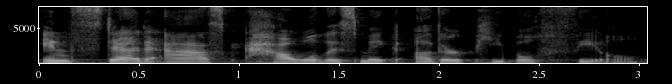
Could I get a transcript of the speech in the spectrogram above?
Instead, ask, how will this make other people feel?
